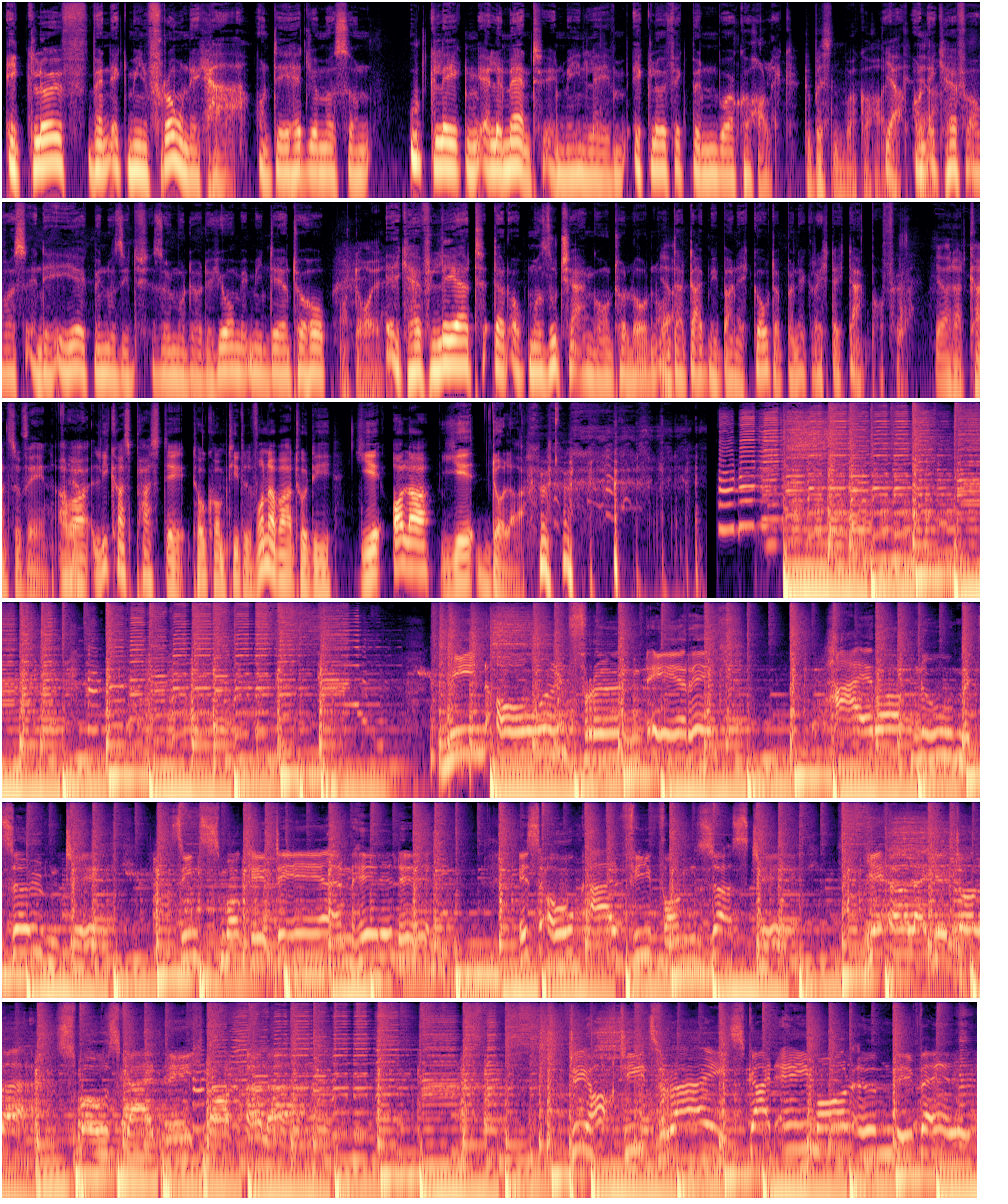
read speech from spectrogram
Ich glaube, wenn ich meine Frau nicht ha und die ja immer so ein utgelegen Element in mein Leben. Ich glaube, ich bin ein Workaholic. Du bist ein Workaholic. Ja, und ich habe auch was in der Ehe. Ich bin nur seit so durch die Jahr mit mir der zu hoch. Oh, toll. Ich habe lehrt, das auch Musik angehen zu laden. Ja. Und das tut mir bei nicht gut. Da bin ich richtig dankbar für. Ja, das kannst du wählen. Aber Likas passt der Tokom-Titel wunderbar zu die je oller, je doller. Smokke deren Hilde ist auch alt wie von Söstig. Je öller, je doller, Spos geht nicht not öller. Die Hochzeitsreis geht einmal um die Welt.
